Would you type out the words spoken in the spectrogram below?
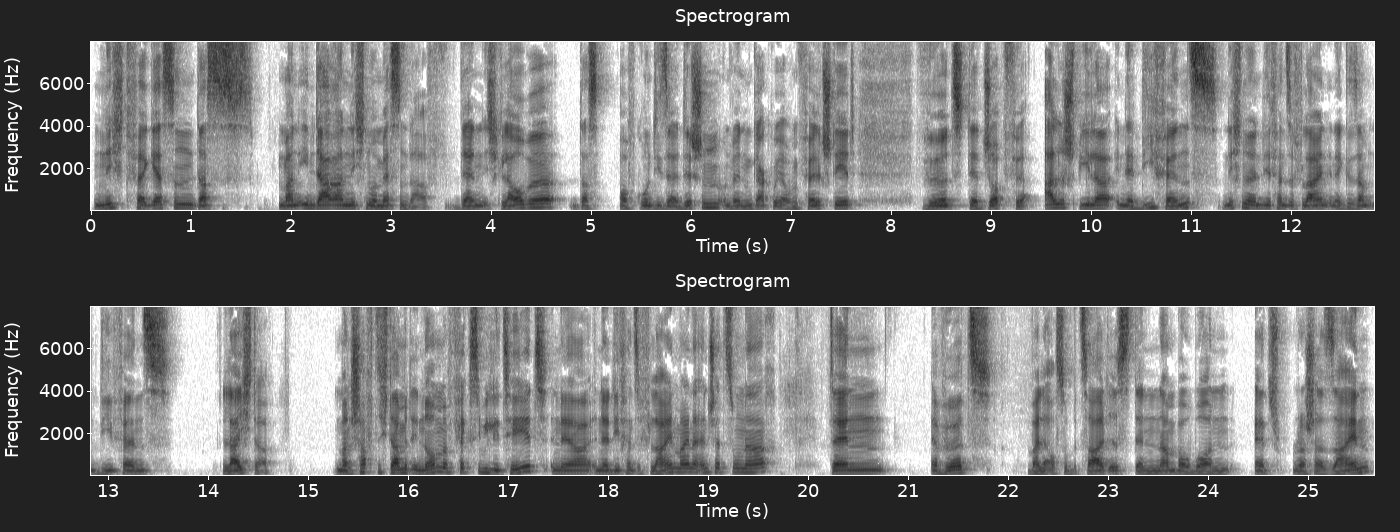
nicht vergessen, dass man ihn daran nicht nur messen darf. Denn ich glaube, dass aufgrund dieser Edition und wenn Gagway auf dem Feld steht, wird der Job für alle Spieler in der Defense, nicht nur in der Defensive Line, in der gesamten Defense leichter. Man schafft sich damit enorme Flexibilität in der, in der Defensive Line, meiner Einschätzung nach. Denn er wird, weil er auch so bezahlt ist, der Number One Edge Rusher sein.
